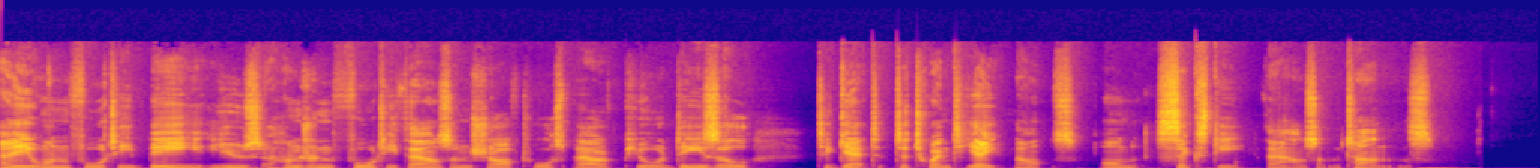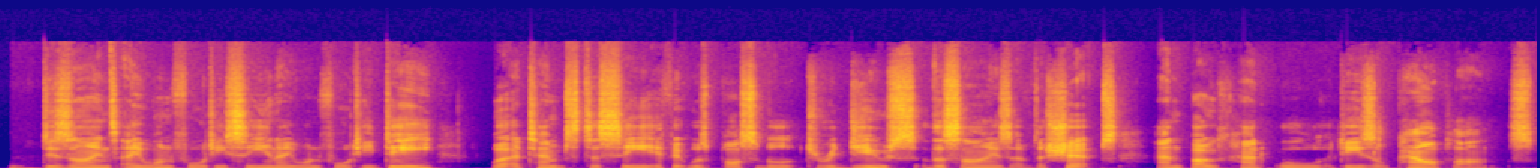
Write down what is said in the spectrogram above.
A140B used 140,000 shaft horsepower of pure diesel to get to 28 knots on 60,000 tons. Designs A140C and A140D were attempts to see if it was possible to reduce the size of the ships, and both had all diesel power plants.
